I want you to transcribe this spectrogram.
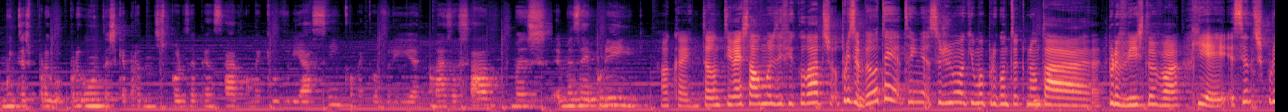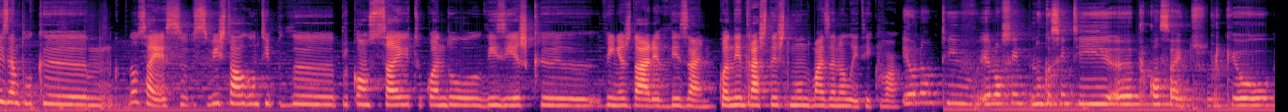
muitas perguntas que é para nos pôr a pensar como é que eu veria assim, como é que eu veria mais assado, mas, mas é por aí. Ok, então tiveste algumas dificuldades. Por exemplo, eu até tenho, surgiu aqui uma pergunta que não está prevista, vá, que é, sentes, por exemplo, que, não sei, se, se viste algum tipo de preconceito quando dizias que vinhas da área de design, quando entraste neste mundo mais analítico, vá? Eu não tive, eu não senti, nunca senti uh, preconceito, porque eu,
